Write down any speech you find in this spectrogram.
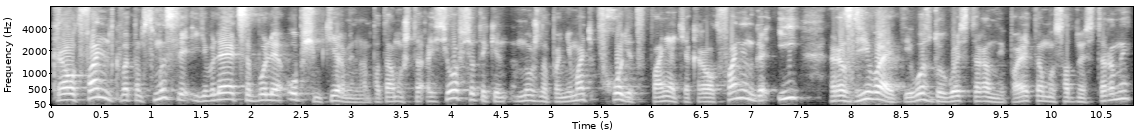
Краудфандинг в этом смысле является более общим термином, потому что ICO все-таки нужно понимать, входит в понятие краудфандинга и развивает его с другой стороны. Поэтому, с одной стороны,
